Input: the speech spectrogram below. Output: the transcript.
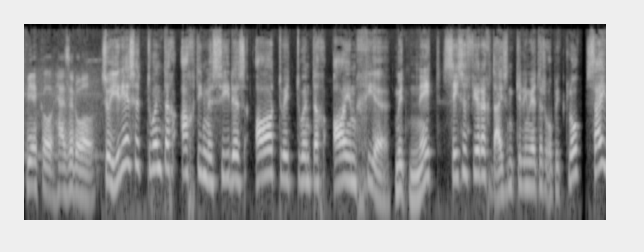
vehicle has it all. So hierdie is 'n 2018 Mercedes A220 AMG met net 46000 km op die klok. Sy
